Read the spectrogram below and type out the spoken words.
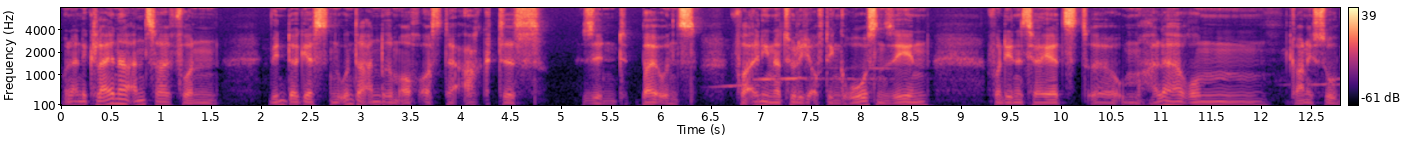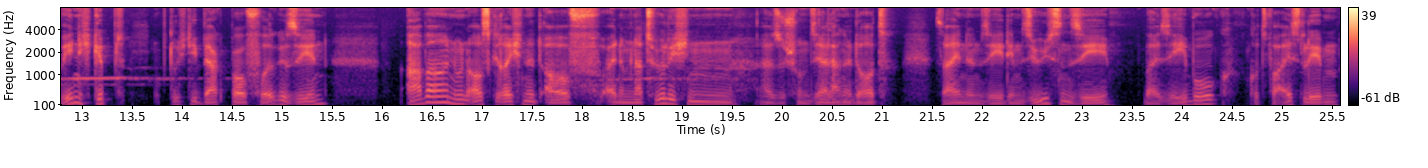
Und eine kleine Anzahl von Wintergästen, unter anderem auch aus der Arktis, sind bei uns. Vor allen Dingen natürlich auf den großen Seen, von denen es ja jetzt äh, um Halle herum gar nicht so wenig gibt, durch die Bergbaufolgeseen. Aber nun ausgerechnet auf einem natürlichen, also schon sehr lange dort seinem See, dem Süßen See bei Seeburg, kurz vor Eisleben,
